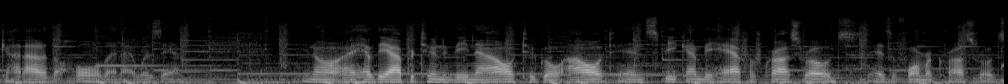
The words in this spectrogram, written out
got out of the hole that I was in. You know, I have the opportunity now to go out and speak on behalf of Crossroads as a former Crossroads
